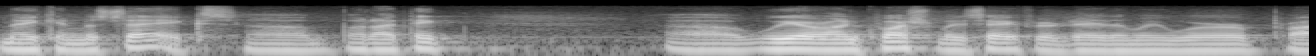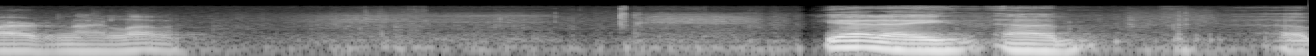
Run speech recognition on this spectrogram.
making mistakes. Uh, but I think uh, we are unquestionably safer today than we were prior to 9/11. You had a uh, uh,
